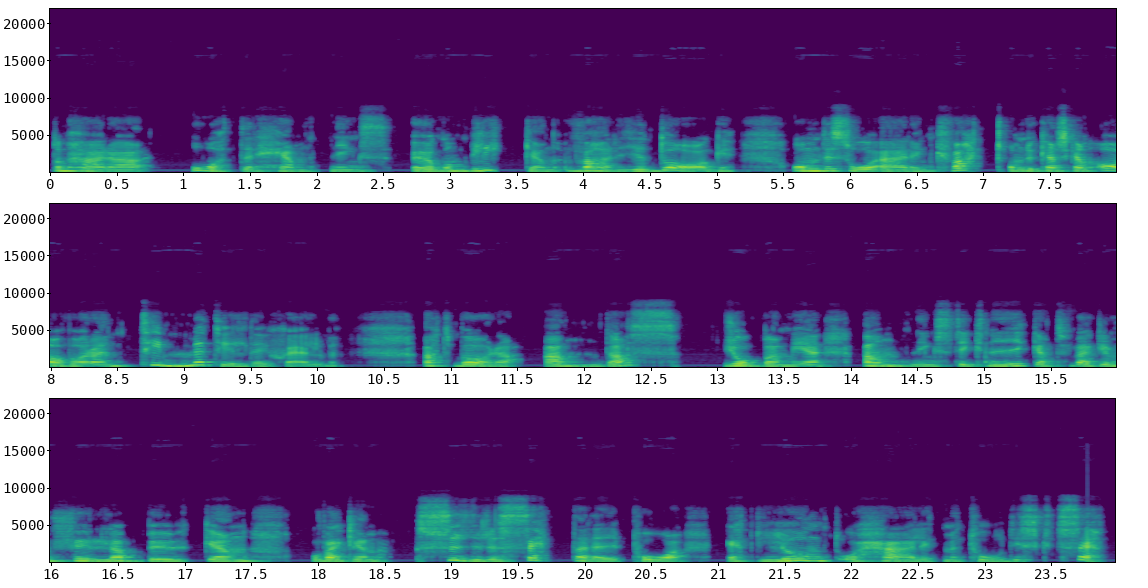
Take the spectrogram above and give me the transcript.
de här återhämtningsögonblicken varje dag. Om det så är en kvart, om du kanske kan avvara en timme till dig själv. Att bara andas, jobba med andningsteknik, att verkligen fylla buken och verkligen syresätta dig på ett lugnt och härligt metodiskt sätt.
